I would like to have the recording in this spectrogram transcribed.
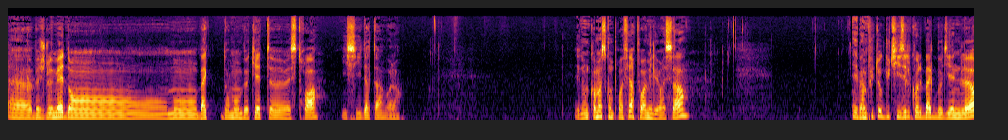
euh, ben, je le mets dans mon, dans mon bucket euh, S3, ici, data, voilà. Et donc comment est-ce qu'on pourrait faire pour améliorer ça? Et eh bien plutôt que d'utiliser le callback body handler,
